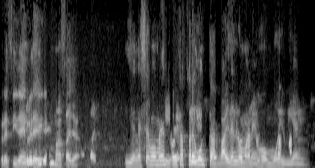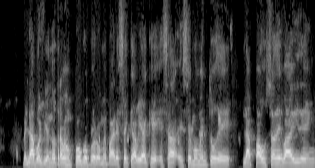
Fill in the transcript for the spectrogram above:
presidente más allá. Y en ese momento, esas preguntas, Biden lo manejó muy bien. ¿Verdad? Volviendo otra vez un poco, pero me parece que había que esa, ese momento de la pausa de Biden,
